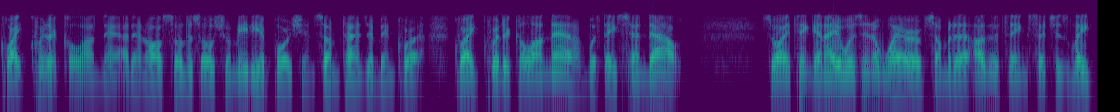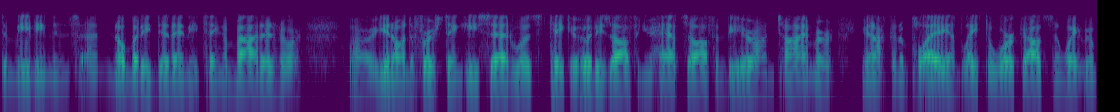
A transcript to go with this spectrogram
quite critical on that, and also the social media portion. Sometimes I've been qu- quite critical on that of what they send out. So I think, and I wasn't aware of some of the other things, such as late to meetings, and nobody did anything about it, or, or you know, and the first thing he said was take your hoodies off and your hats off and be here on time, or you're not going to play, and late to workouts in the weight room.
